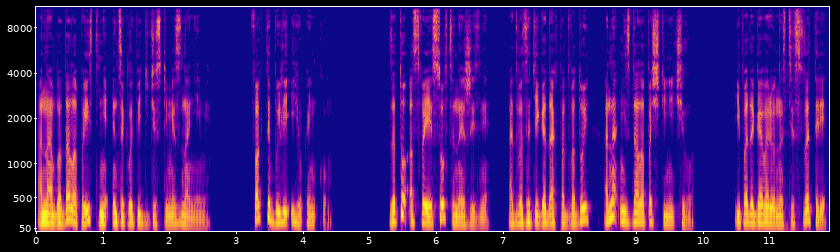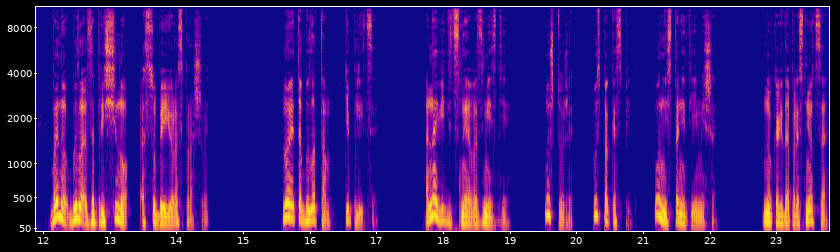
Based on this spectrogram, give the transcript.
она обладала поистине энциклопедическими знаниями. Факты были ее коньком. Зато о своей собственной жизни, о 20 годах под водой, она не знала почти ничего. И по договоренности с Флеттери Бену было запрещено особо ее расспрашивать. Но это было там, в теплице. Она видит сны о возмездии. Ну что же, пусть пока спит, он не станет ей мешать. Но когда проснется,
